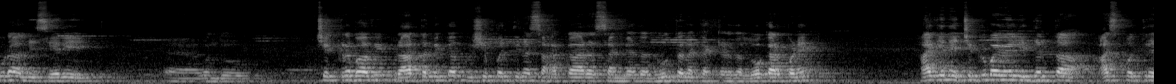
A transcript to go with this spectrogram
ಕೂಡ ಅಲ್ಲಿ ಸೇರಿ ಒಂದು ಚಕ್ರಭಾವಿ ಪ್ರಾಥಮಿಕ ಕೃಷಿ ಪತ್ತಿನ ಸಹಕಾರ ಸಂಘದ ನೂತನ ಕಟ್ಟಡದ ಲೋಕಾರ್ಪಣೆ. ಹಾಗೆಯೇ ಚಕ್ರಭಾವಿಯಲ್ಲಿ ಇದ್ದಂಥ ಆಸ್ಪತ್ರೆ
